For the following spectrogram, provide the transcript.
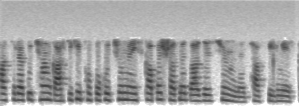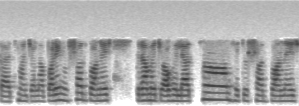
հասարակության կարծիքի փոփոխությունը իսկապես շատ մեծ ազդեցություն ունեցավ ֆիլմի սկայացման ճանապարհին ու շատ բաներ դրա մեջ ավելացան, հետո շատ բաներ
